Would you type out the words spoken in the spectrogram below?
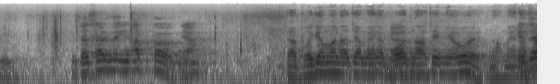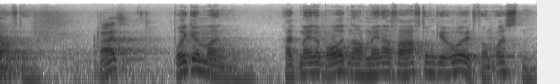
Hm. Und das sollen wir Ihnen abkaufen, ja? Der Brüggemann hat ja meine Braut Ja. nach dem geholt, nach meiner Bitte? Verhaftung. Was? Brüggemann hat meine Braut nach meiner Verhaftung geholt, vom Osten,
